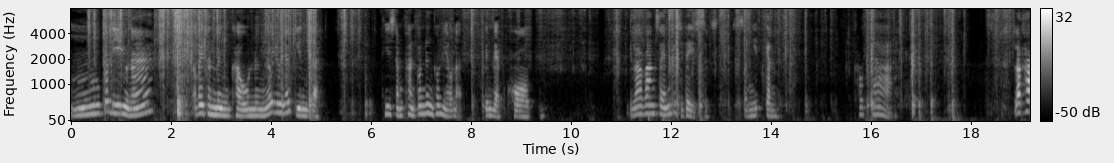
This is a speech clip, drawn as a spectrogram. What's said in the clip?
อืม ก็ดีอยู่นะ เอาไปทันหนึ่งเขาหนึ่งแล้วอยู่แล้วกินจ้ะ ที่สำคัญก็นึ่งข้าวเหนียวล่ะ เป็นแบบขอบเวลาวางใส่มันก็จะได้สสนิทกัน เข้าท่า ราคา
